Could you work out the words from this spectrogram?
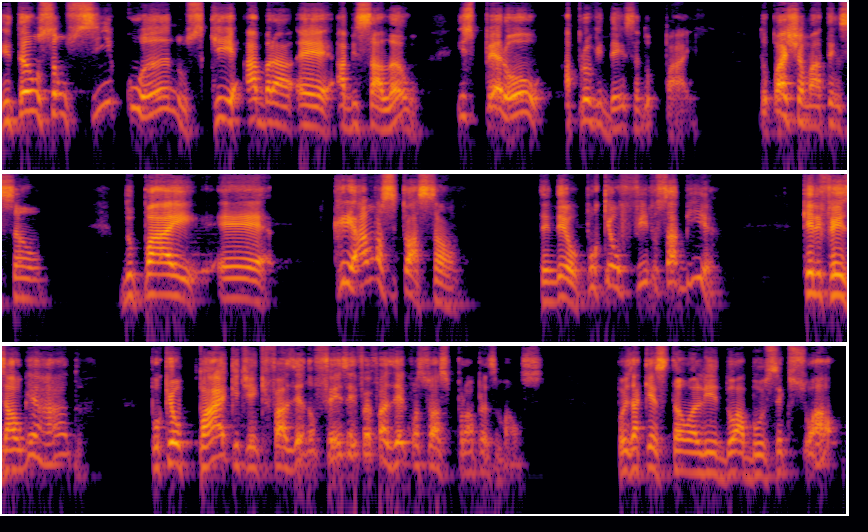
Então, são cinco anos que Abra, é, Absalão esperou a providência do pai. Do pai chamar atenção, do pai é, criar uma situação, entendeu? Porque o filho sabia que ele fez algo errado. Porque o pai que tinha que fazer não fez, ele foi fazer com as suas próprias mãos. Pois a questão ali do abuso sexual,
